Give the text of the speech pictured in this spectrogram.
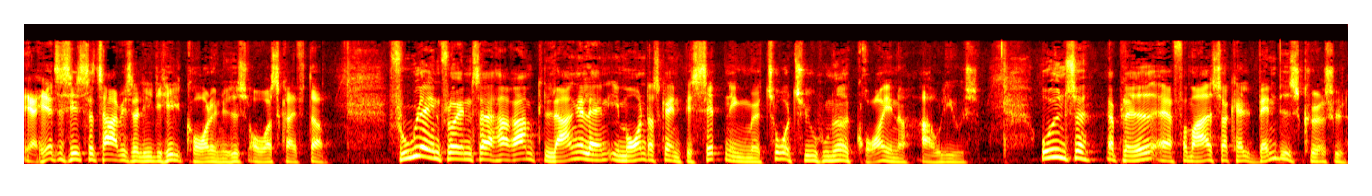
Ja, her til sidst så tager vi så lige de helt korte nyhedsoverskrifter. Fugleinfluenza har ramt Langeland. I morgen der skal en besætning med 2200 gråænder aflives. Odense er plaget af for meget såkaldt vanvidskørsel.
